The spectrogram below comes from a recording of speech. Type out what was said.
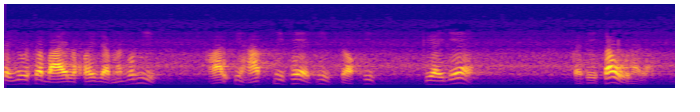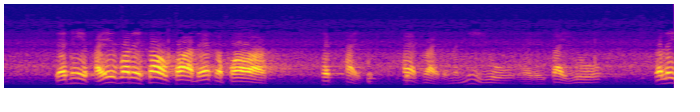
ก็อยู่สบายเราคอยแบบมันว่ามีขาดที่หักนี่เทศนี่ดอกที่เกียเด้ก็ได้เศร้านั่นแหละแต่นี่ไผว่าได้เศร้าพอได้ก็พอเทศไทยแทย์ไรแต่มันนี่อยู่อะไรใส่อยู่ ก็เลย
